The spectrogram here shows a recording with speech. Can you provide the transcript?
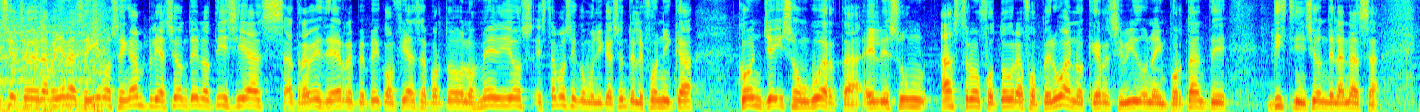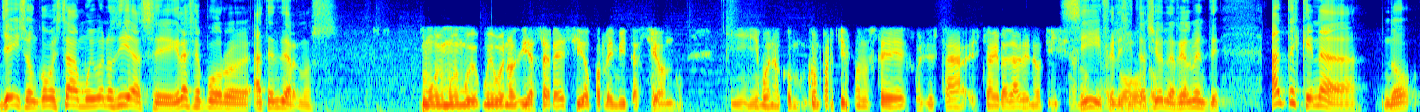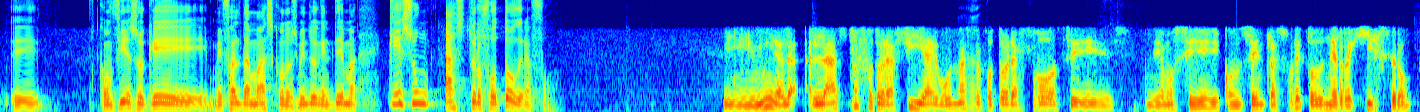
18 de la mañana seguimos en ampliación de noticias a través de RPP Confianza por todos los medios. Estamos en comunicación telefónica con Jason Huerta. Él es un astrofotógrafo peruano que ha recibido una importante distinción de la NASA. Jason, ¿cómo está? Muy buenos días. Eh, gracias por atendernos. Muy, muy, muy, muy buenos días. Agradecido por la invitación y bueno, compartir con ustedes pues esta, esta agradable noticia. Sí, felicitaciones realmente. Antes que nada, ¿no? Eh, confieso que me falta más conocimiento en el tema. ¿Qué es un astrofotógrafo? Y mira, la, astrofotografía, un astrofotógrafo se, digamos, se concentra sobre todo en el registro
